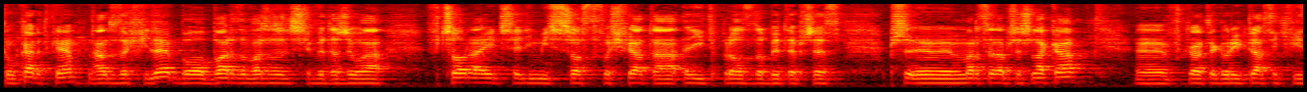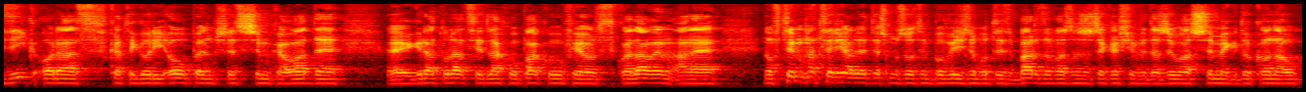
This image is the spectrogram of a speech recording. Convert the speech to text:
tą kartkę, ale za chwilę, bo bardzo ważna rzecz się wydarzyła wczoraj, czyli Mistrzostwo Świata Elite Pro zdobyte przez Marcela Przeszlaka w kategorii Classic Physique oraz w kategorii Open przez Szymka Ładę. E, Gratulacje dla chłopaków, ja już składałem, ale no w tym materiale też muszę o tym powiedzieć, no bo to jest bardzo ważna rzecz, jaka się wydarzyła. Szymek dokonał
